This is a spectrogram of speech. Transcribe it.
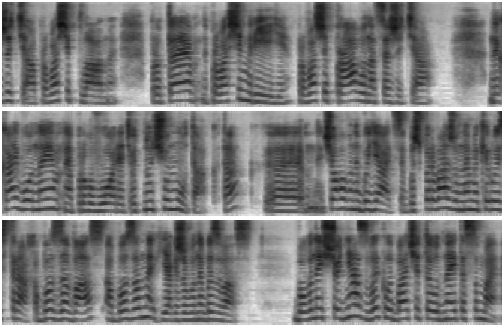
життя, про ваші плани, про те, про ваші мрії, про ваше право на це життя. Нехай вони е, проговорять, от ну чому так? так? Е, Чого вони бояться? Бо ж переважно ними керує страх або за вас, або за них. Як же вони без вас? Бо вони щодня звикли бачити одне й те саме.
